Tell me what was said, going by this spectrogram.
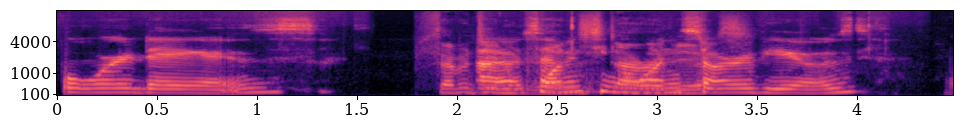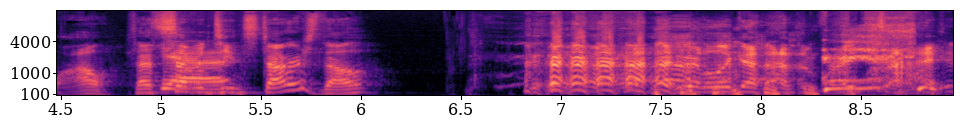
four days. 17 uh, one 17 star one star reviews? reviews. Wow, that's Yeah. 17 stars though. I'm gonna look at it on the bright side.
